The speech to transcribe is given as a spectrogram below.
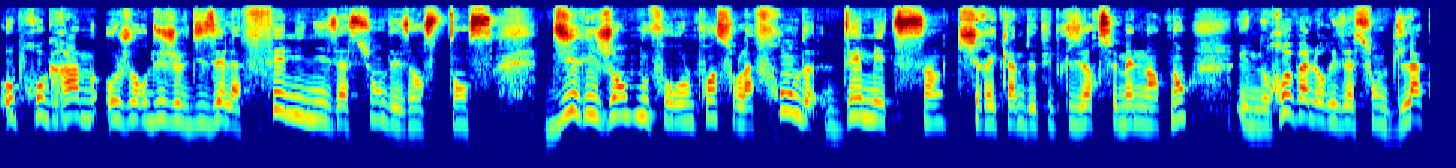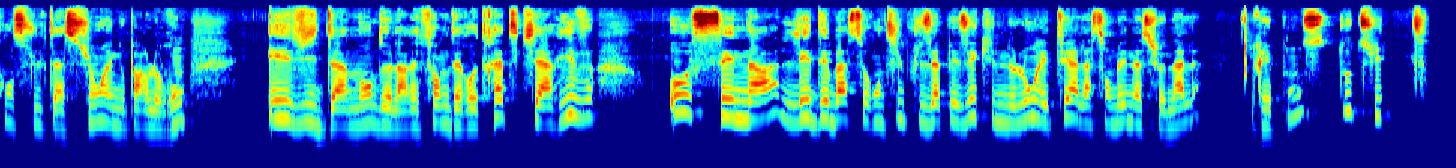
Au programme aujourd'hui, je le disais, la féminisation des instances dirigeantes. Nous ferons le point sur la fronde des médecins qui réclament depuis plusieurs semaines maintenant une revalorisation de la consultation et nous parlerons évidemment de la réforme des retraites qui arrive au Sénat. Les débats seront-ils plus apaisés qu'ils ne l'ont été à l'Assemblée nationale? Réponse tout de suite.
